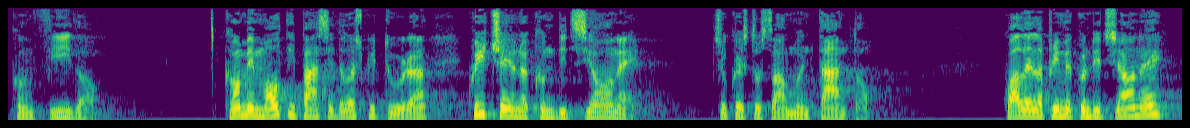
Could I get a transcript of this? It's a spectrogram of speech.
confido. Come in molti passi della scrittura, qui c'è una condizione su questo salmo intanto. Qual è la prima condizione?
